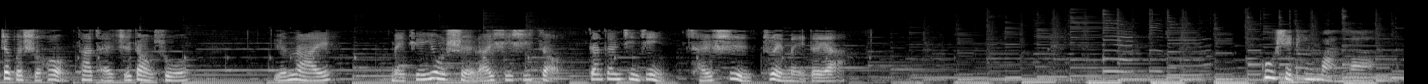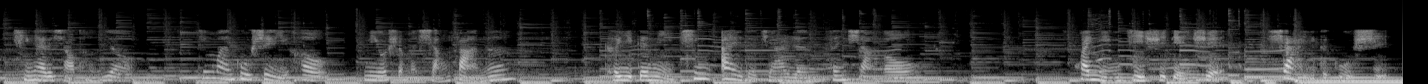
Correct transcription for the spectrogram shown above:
这个时候他才知道说，原来。每天用水来洗洗澡，干干净净才是最美的呀。故事听完了，亲爱的小朋友，听完故事以后，你有什么想法呢？可以跟你亲爱的家人分享哦。欢迎继续点选下一个故事。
